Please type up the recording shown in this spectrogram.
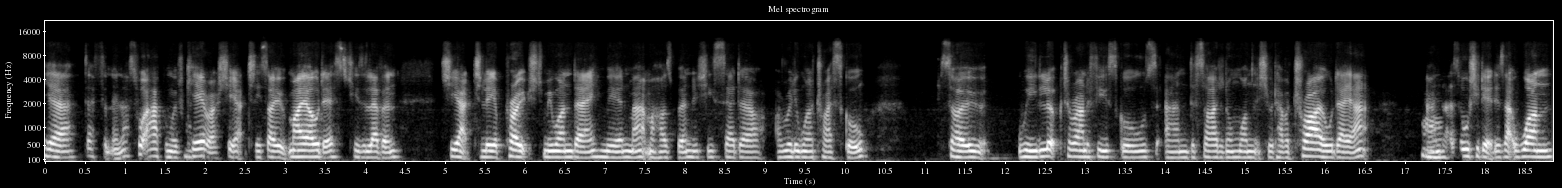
Yeah definitely. That's what happened with mm. kira she actually so my eldest she's 11 she actually approached me one day me and matt my husband and she said uh, i really want to try school. So we looked around a few schools and decided on one that she would have a trial day at Hmm. and that's all she did is that one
